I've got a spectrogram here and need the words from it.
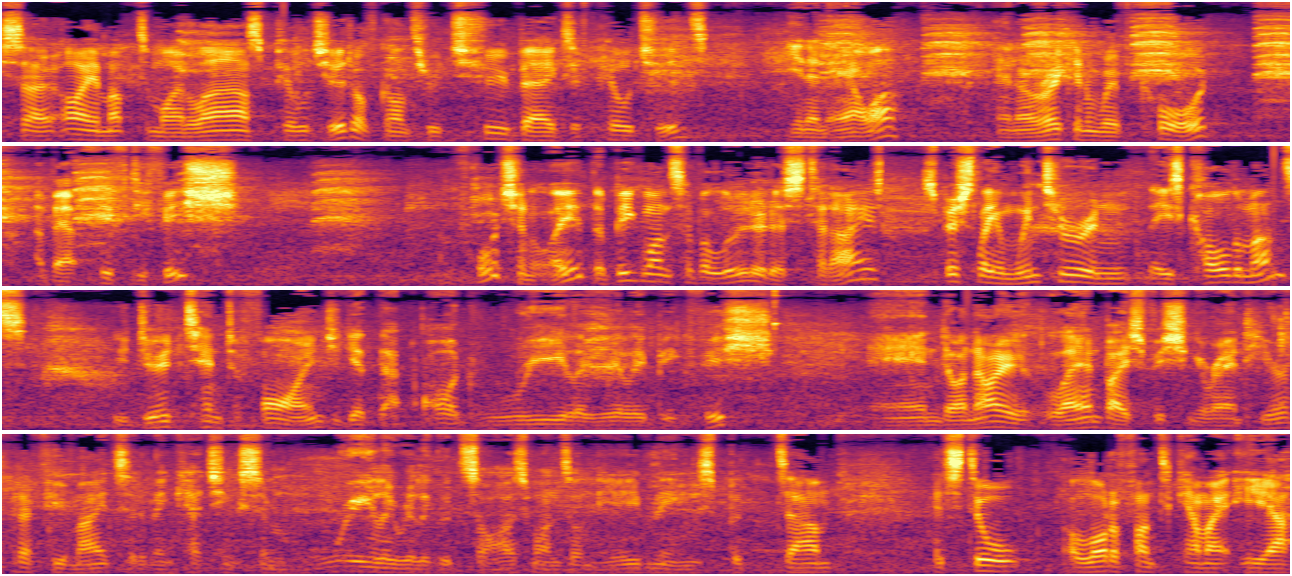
So I am up to my last pilchard. I've gone through two bags of pilchards in an hour, and I reckon we've caught about 50 fish. Unfortunately, the big ones have eluded us today, especially in winter and these colder months. You do tend to find you get that odd, really, really big fish. And I know land-based fishing around here, I've had a few mates that have been catching some really, really good sized ones on the evenings, but um, it's still a lot of fun to come out here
